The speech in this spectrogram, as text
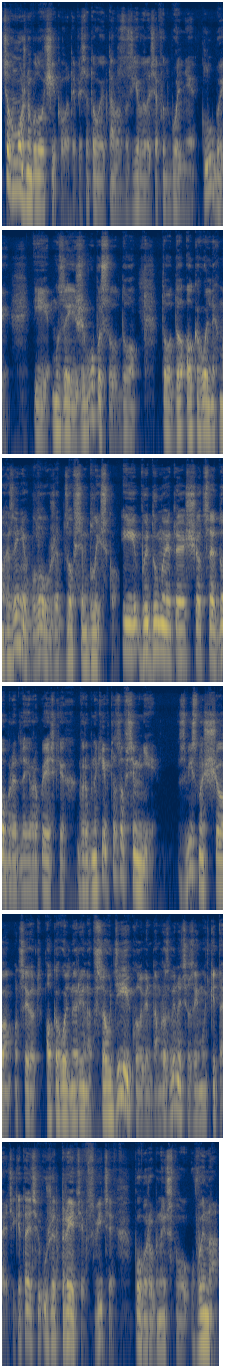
Цього можна було очікувати після того, як там з'явилися футбольні клуби і музеї живопису до то до алкогольних магазинів було вже зовсім близько. І ви думаєте, що це добре для європейських виробників? Та зовсім ні. Звісно, що оцей от алкогольний ринок в Саудії, коли він там розвинеться, займуть китайці. Китайці вже треті в світі по виробництву вина.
